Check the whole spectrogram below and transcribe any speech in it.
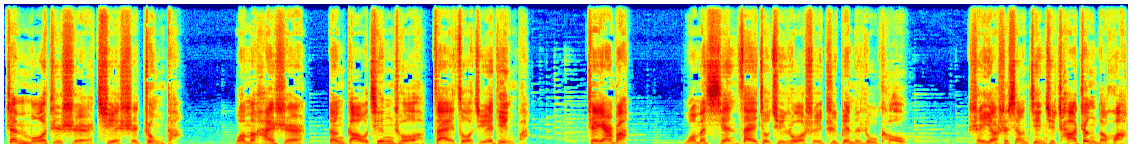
真魔之事确实重大，我们还是等搞清楚再做决定吧。这样吧，我们现在就去弱水之边的入口。谁要是想进去查证的话，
